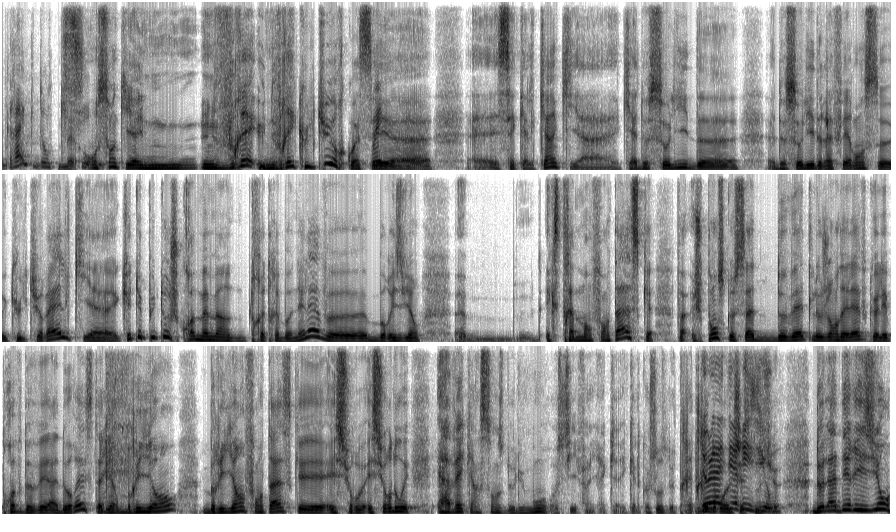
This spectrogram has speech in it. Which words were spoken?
grecque. Donc on sent qu'il y a une, vraie, une vraie culture. quoi. C'est c'est quelqu'un qui a, qui a de, solides, de solides références culturelles, qui, a, qui était plutôt, je crois, même un très très bon élève, Boris Vian extrêmement fantasque. Enfin, je pense que ça devait être le genre d'élève que les profs devaient adorer, c'est-à-dire brillant, brillant, fantasque et, et, sur, et, surdoué. Et avec un sens de l'humour aussi. Enfin, il y a quelque chose de très très drôle chez ce monsieur. De la dérision.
